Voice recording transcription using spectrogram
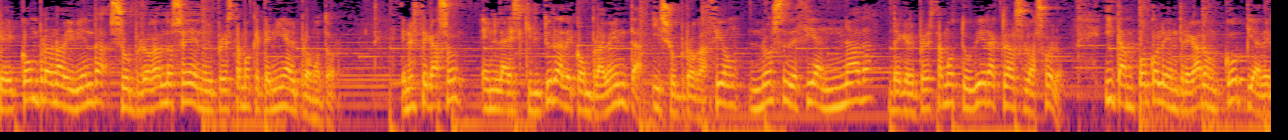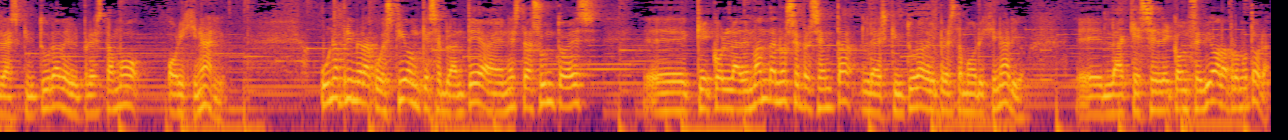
que compra una vivienda subrogándose en el préstamo que tenía el promotor. En este caso, en la escritura de compraventa y subrogación no se decía nada de que el préstamo tuviera cláusula suelo y tampoco le entregaron copia de la escritura del préstamo originario. Una primera cuestión que se plantea en este asunto es eh, que con la demanda no se presenta la escritura del préstamo originario, eh, la que se le concedió a la promotora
